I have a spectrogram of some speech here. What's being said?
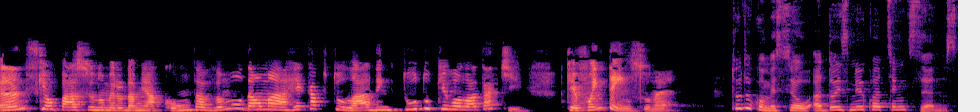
antes que eu passe o número da minha conta, vamos dar uma recapitulada em tudo que rolou até aqui. Porque foi intenso, né? Tudo começou há 2.400 anos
